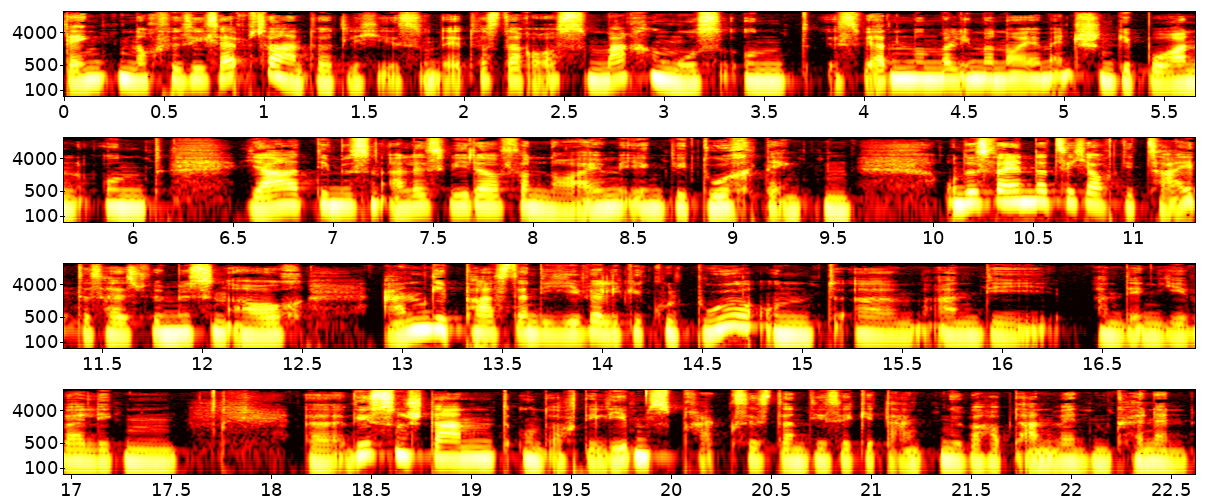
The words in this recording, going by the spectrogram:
Denken noch für sich selbst verantwortlich ist und etwas daraus machen muss. Und es werden nun mal immer neue Menschen geboren. Und ja, die müssen alles wieder von neuem irgendwie durchdenken. Und es verändert sich auch die Zeit. Das heißt, wir müssen auch angepasst an die jeweilige Kultur und ähm, an, die, an den jeweiligen äh, Wissensstand und auch die Lebenspraxis dann diese Gedanken überhaupt anwenden können.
